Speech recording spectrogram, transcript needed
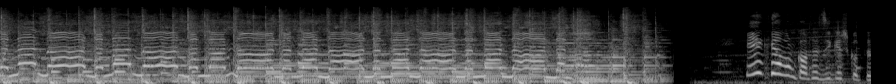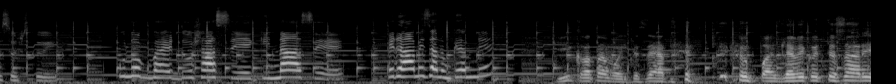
না না না না না না না না না এই কেমন কথা জিজ্ঞেস করতেছিস তুই পুলক ভাইয়ের দোষ আছে কি না আছে এটা আমি জানুম কেমনে কি কথা বলতেছে? এত পাজলামি করতেছে আরে।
